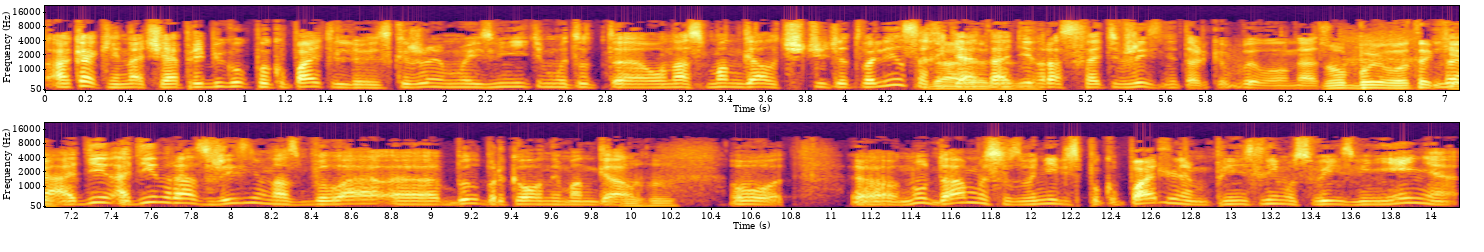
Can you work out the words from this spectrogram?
а как иначе? Я прибегу к покупателю и скажу ему, извините, мы тут, uh, у нас мангал чуть-чуть отвалился, да, хотя да, это да, один да. раз, кстати, в жизни только было у нас. Ну, было такие. Да, один, один раз в жизни у нас была, uh, был бракованный мангал. Uh-huh. Вот. Ну да, мы созвонились с покупателем, принесли ему свои извинения,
